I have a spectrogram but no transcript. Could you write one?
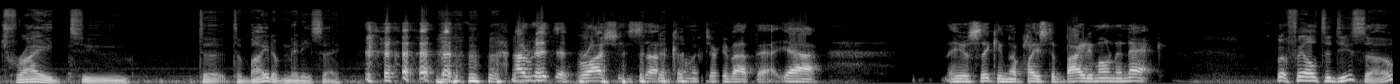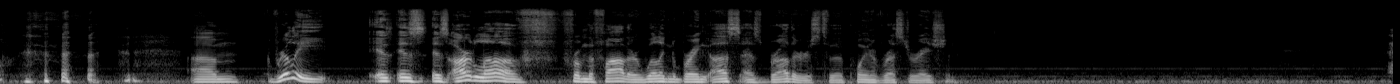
tried to to to bite him. Many say. I read the Rashi's uh, commentary about that. Yeah, he was seeking a place to bite him on the neck, but failed to do so. um, really, is is is our love from the Father willing to bring us as brothers to a point of restoration?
